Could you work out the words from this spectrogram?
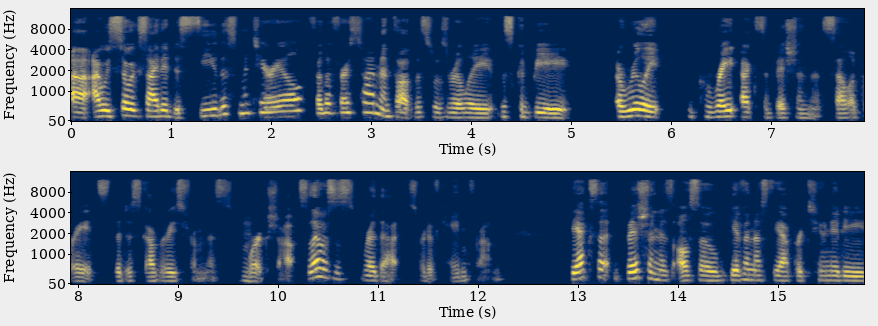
uh, I was so excited to see this material for the first time and thought this was really, this could be a really great exhibition that celebrates the discoveries from this mm. workshop. So that was where that sort of came from. The exhibition has also given us the opportunity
